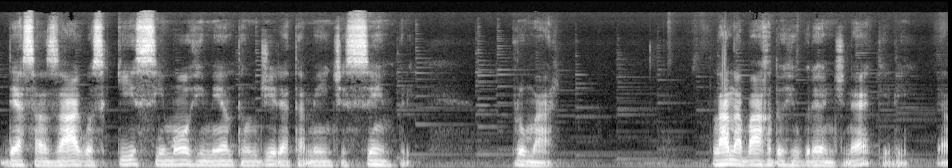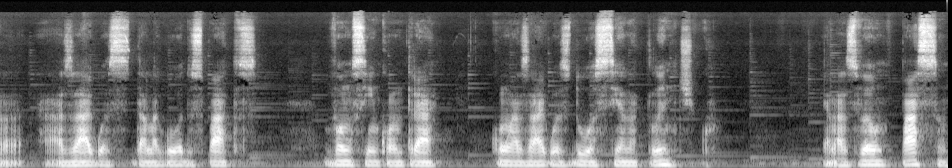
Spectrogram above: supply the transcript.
dessas águas que se movimentam diretamente sempre para o mar. Lá na Barra do Rio Grande, né, que ele, as águas da Lagoa dos Patos vão se encontrar com as águas do Oceano Atlântico. Elas vão, passam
